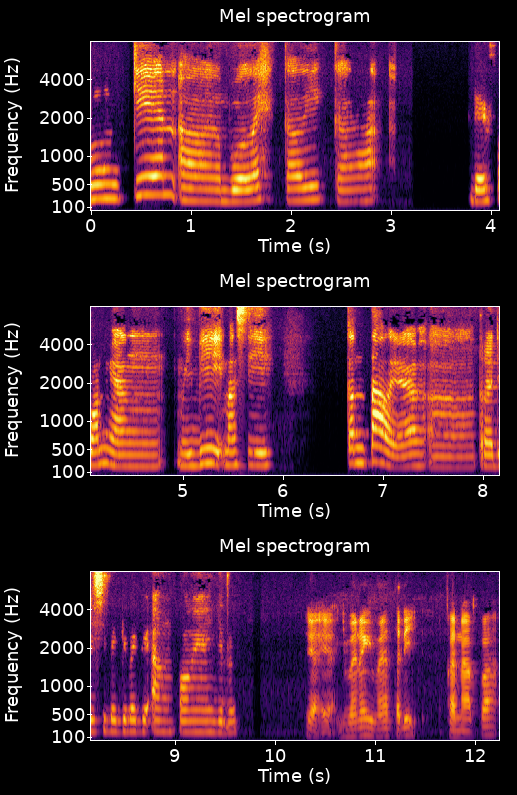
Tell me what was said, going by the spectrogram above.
Mungkin uh, boleh kali kak Devon yang maybe masih kental ya uh, tradisi bagi-bagi angpaunya gitu. Ya ya. Gimana gimana? Tadi Kenapa?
